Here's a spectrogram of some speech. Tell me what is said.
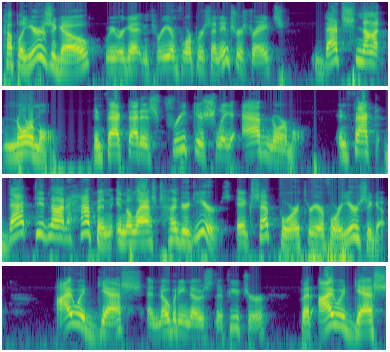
a couple of years ago, we were getting three and four percent interest rates. That's not normal. In fact, that is freakishly abnormal. In fact, that did not happen in the last hundred years, except for three or four years ago. I would guess, and nobody knows the future, but I would guess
